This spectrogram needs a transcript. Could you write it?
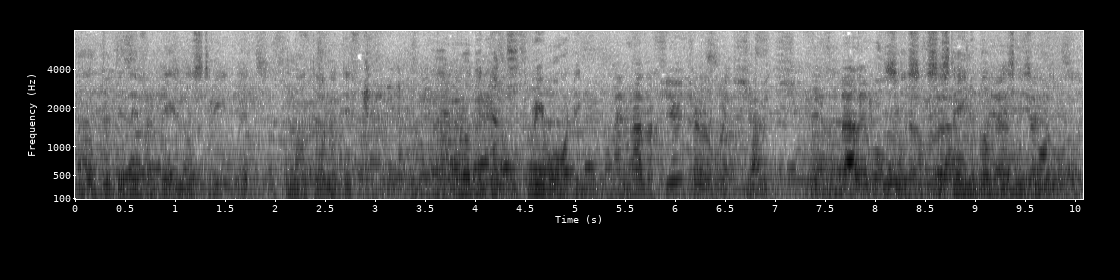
uh, to deliver the industry with an alternative uh, product that's rewarding. and have a future which, which is valuable. So sustainable yeah, business model.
